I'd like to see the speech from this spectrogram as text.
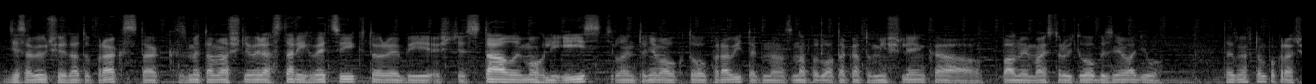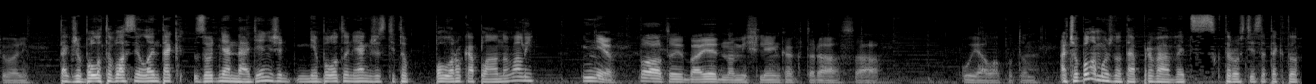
kde sa vyučuje táto prax, tak sme tam našli veľa starých vecí, ktoré by ešte stále mohli ísť, len to nemal kto opraviť, tak nás napadla takáto myšlienka a pánovi majstrovi to vôbec nevadilo tak sme v tom pokračovali. Takže bolo to vlastne len tak zo dňa na deň, že nebolo to nejak, že ste to pol roka plánovali? Nie, bola to iba jedna myšlienka, ktorá sa ujala potom. A čo bola možno tá prvá vec, s ktorou ste sa takto e,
